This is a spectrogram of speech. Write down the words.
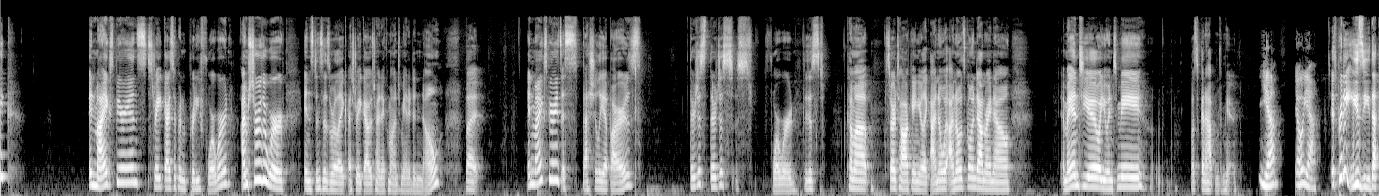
like in my experience, straight guys have been pretty forward. I'm sure there were instances where like a straight guy was trying to come on to me and I didn't know, but in my experience, especially at bars, they're just they're just forward. They just come up, start talking. You're like, I know what I know what's going down right now. Am I into you? Are you into me? What's gonna happen from here? yeah oh yeah It's pretty easy. That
